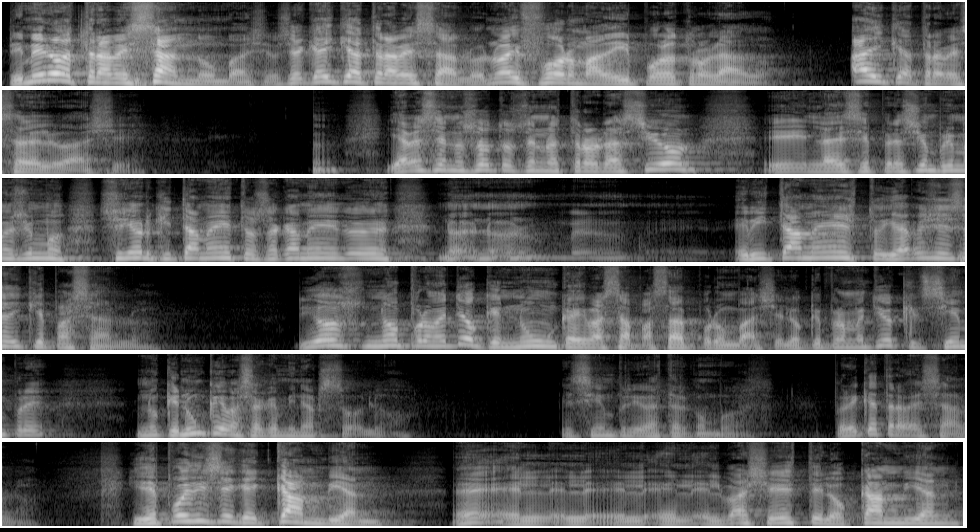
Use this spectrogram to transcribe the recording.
primero atravesando un valle, o sea que hay que atravesarlo, no hay forma de ir por otro lado, hay que atravesar el valle. Y a veces nosotros en nuestra oración, eh, en la desesperación, primero decimos, Señor, quítame esto, sacame esto, eh, evítame esto, y a veces hay que pasarlo. Dios no prometió que nunca ibas a pasar por un valle, lo que prometió es que siempre que nunca ibas a caminar solo, que siempre iba a estar con vos. Pero hay que atravesarlo. Y después dice que cambian, ¿eh? el, valle este lo cambian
